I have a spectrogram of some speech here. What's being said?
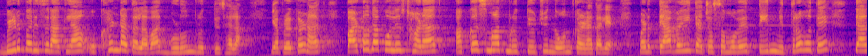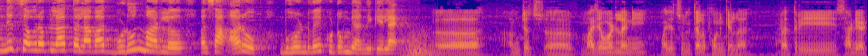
बीड परिसरातल्या उखंडा तलावात बुडून मृत्यू झाला. या प्रकरणात पाटोदा पोलीस ठाण्यात अकस्मात मृत्यूची नोंद करण्यात आली आहे. पण त्यावेळी त्याच्या समवेत तीन मित्र होते. त्यांनीच सौरभला तलावात बुडून मारलं असा आरोप भोंडवे कुटुंबियांनी केलाय. आमच्या माझ्या वडिलांनी माझ्या चुलत्याला फोन केला. रात्री साडेआठ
